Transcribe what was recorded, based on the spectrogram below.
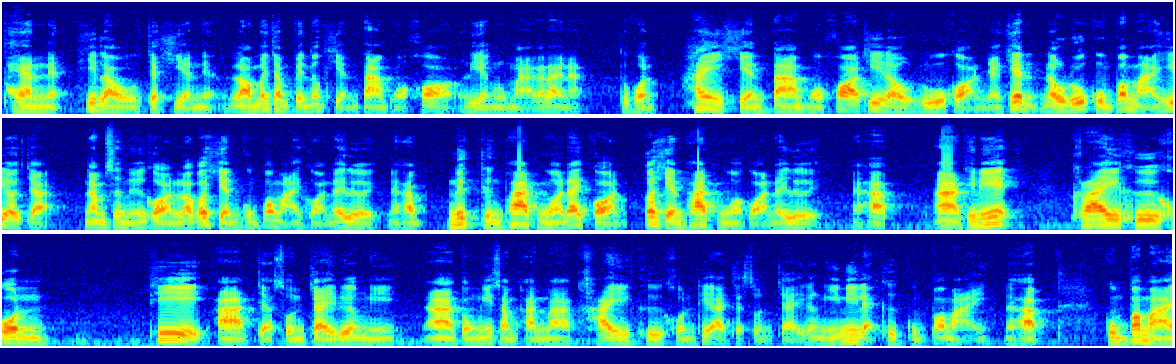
แผนเนี่ยที่เราจะเขียนเนี่ยเราไม่จำเป็นต้องเขียนตามหัวข้อเรียงลงมาก็ได้นะ ทุกคนให้เขียนตามหัวข้อที่เรารู้ก่อน อย่างเช่น เรารู้กลุ่มเป้าหมายที่เราจะนำเสนอก่อน เราก็เขียนกลุ่มเป้าหมายก่อนได้เลยนะครับ นึกถึงพาดหัวได้ก่อน ก็เขียนพาดหัวก่อนได้เลยนะครับอ่าทีนี้ใครคือคน ที่อาจจะสนใจเรื่องนี้อ่าตรงนี้สำคัญมากใครคือคนที่อาจจะสนใจเรื่องนี้นี่แหละคือกลุ่มเป้าหมายนะครับ กลุ่มเป้าหมาย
